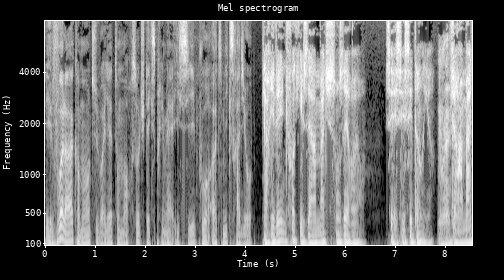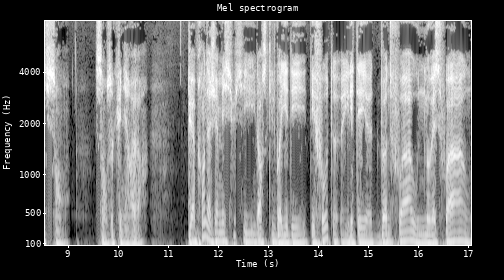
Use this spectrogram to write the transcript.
Et voilà comment tu voyais ton morceau. Tu t'exprimais ici pour Hot Mix Radio. Il arrivait une fois qu'il faisait un match sans erreur. C'est, c'est, c'est dingue. hein. Ouais. Faire un match sans, sans aucune erreur. Puis après, on n'a jamais su si, lorsqu'il voyait des, des fautes, euh, il était euh, de bonne foi ou de mauvaise foi. Ou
